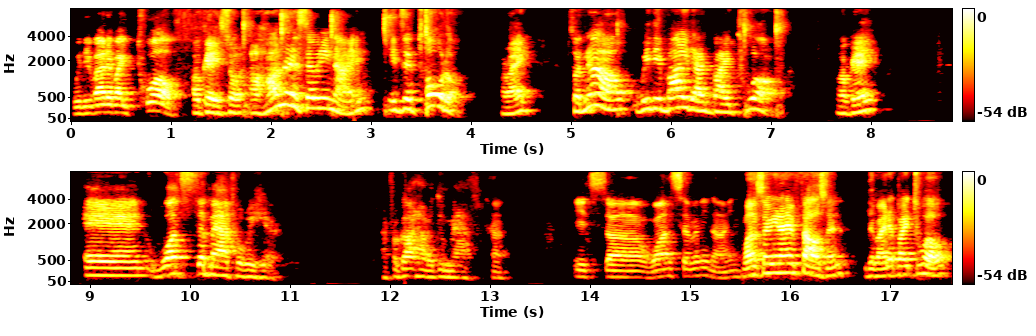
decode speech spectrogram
We divide it by 12. Okay, so 179 is a total, all right? So now we divide that by 12, okay? And what's the math over here? I forgot how to do math. It's uh, 179. 179,000 divided by 12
